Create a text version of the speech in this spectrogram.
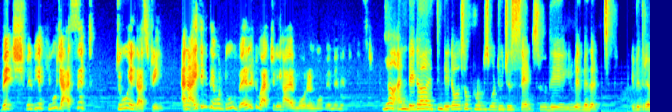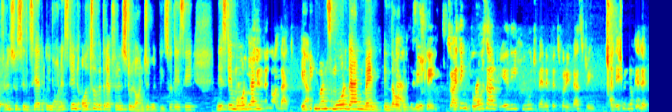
which will be a huge asset to industry. And I think they would do well to actually hire more and more women in Yeah, and data, I think data also proves what you just said. So they, whether it's with reference to sincerity and honesty and also with reference to longevity so they say they stay more than and all that 18 months more than men in the yeah, organization absolutely. so i think those are really huge benefits for industry and they should look at it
